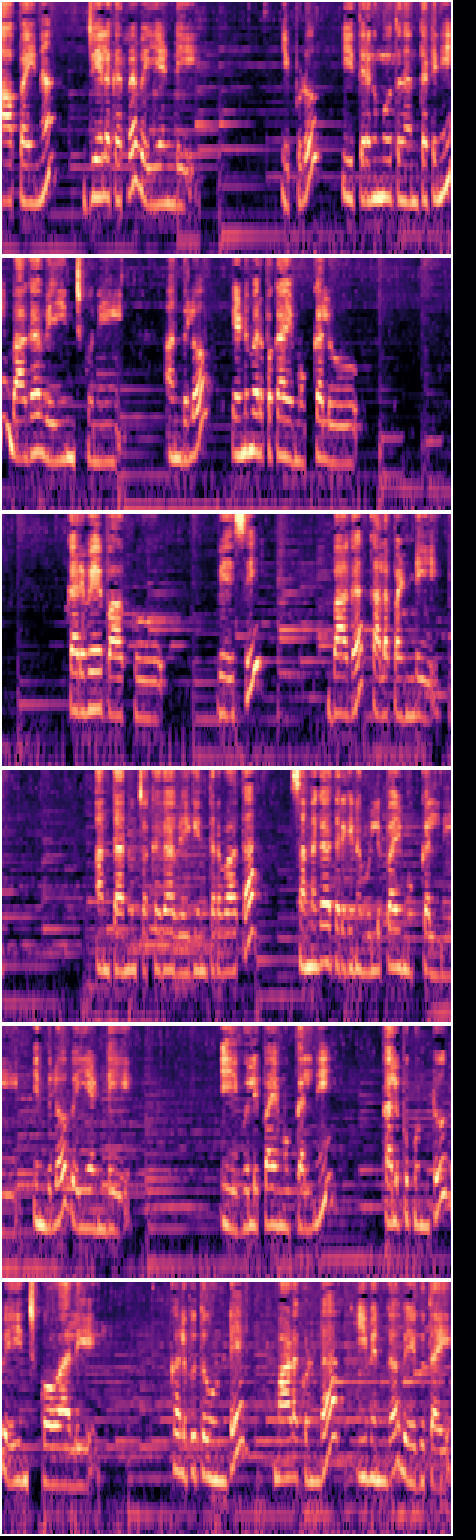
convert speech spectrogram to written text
ఆ పైన జీలకర్ర వేయండి. ఇప్పుడు ఈ తిరగమూతనంతటిని బాగా వేయించుకుని అందులో ఎండుమిరపకాయ ముక్కలు కరివేపాకు వేసి బాగా కలపండి. అంతాను చక్కగా వేగిన తర్వాత సన్నగా తరిగిన ఉల్లిపాయ ముక్కల్ని ఇందులో వేయండి. ఈ ఉల్లిపాయ ముక్కల్ని కలుపుకుంటూ వేయించుకోవాలి. కలుపుతూ ఉంటే మాడకుండా ఈవెన్గా వేగుతాయి.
